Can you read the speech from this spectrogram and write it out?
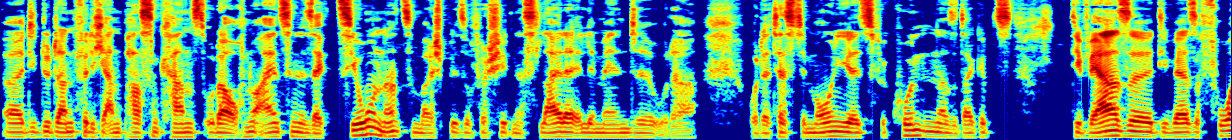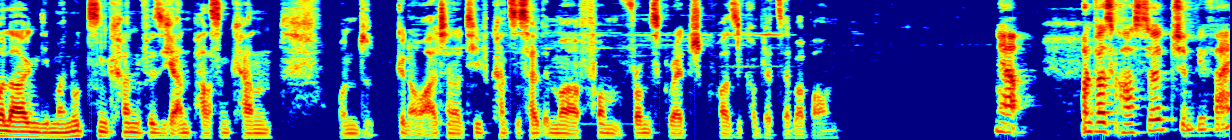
äh, die du dann für dich anpassen kannst, oder auch nur einzelne Sektionen, ne? zum Beispiel so verschiedene Slider-Elemente oder, oder Testimonials für Kunden. Also da gibt es diverse, diverse Vorlagen, die man nutzen kann, für sich anpassen kann. Und genau, alternativ kannst du es halt immer vom, from scratch quasi komplett selber bauen. Ja. Und was kostet Chimpify?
